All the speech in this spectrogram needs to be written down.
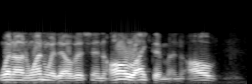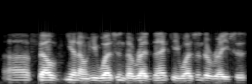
one on one with Elvis, and all liked him, and all uh, felt, you know, he wasn't a redneck, he wasn't a racist,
